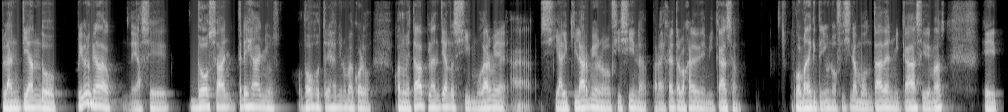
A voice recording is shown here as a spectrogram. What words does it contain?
planteando, primero que nada, hace dos años, tres años, o dos o tres años, no me acuerdo, cuando me estaba planteando si mudarme, si alquilarme una oficina para dejar de trabajar desde mi casa, por más de que tenía una oficina montada en mi casa y demás, eh,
